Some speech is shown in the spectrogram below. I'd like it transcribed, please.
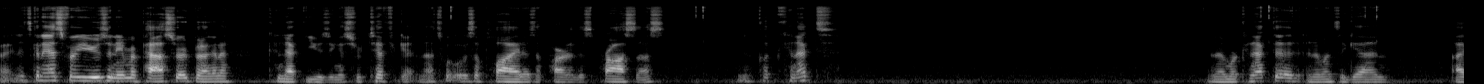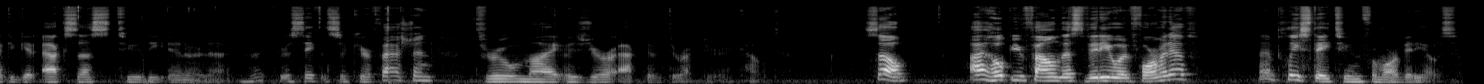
Right? And it's going to ask for your username or password, but I'm going to connect using a certificate. And that's what was applied as a part of this process. I'm going to click connect. And then we're connected, and then once again, I could get access to the internet right, through a safe and secure fashion through my Azure Active Directory account. So, I hope you found this video informative, and please stay tuned for more videos.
